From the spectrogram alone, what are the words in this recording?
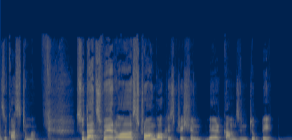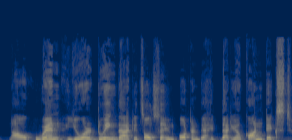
as a customer so that's where a strong orchestration there comes into play now when you are doing that it's also important that, that you have context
